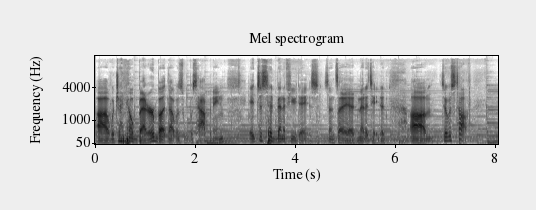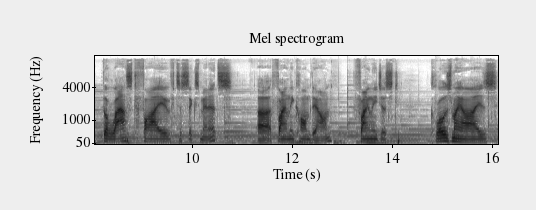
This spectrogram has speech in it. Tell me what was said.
uh, which I know better, but that was what was happening. It just had been a few days since I had meditated, um, so it was tough. The last five to six minutes uh, finally calmed down finally just closed my eyes,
